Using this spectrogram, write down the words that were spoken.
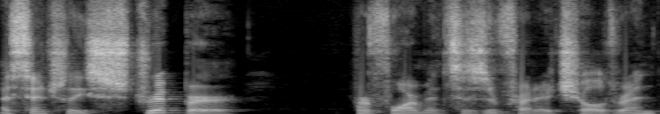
essentially stripper performances in front of children.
